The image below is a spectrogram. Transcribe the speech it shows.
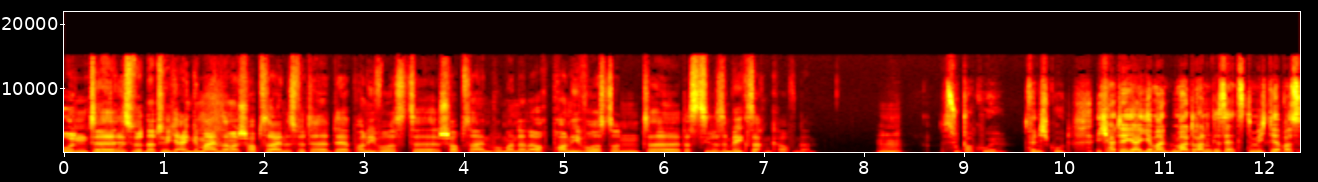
Und äh, es wird natürlich ein gemeinsamer Shop sein. Es wird der, der Ponywurst-Shop sein, wo man dann auch Ponywurst und äh, das Ziel ist im Weg Sachen kaufen kann. Super cool. Finde ich gut. Ich hatte ja jemanden mal dran gesetzt, nämlich der was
